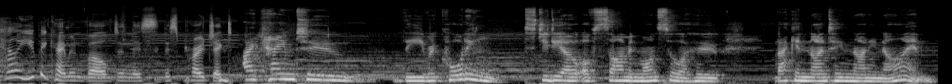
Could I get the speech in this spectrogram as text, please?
how you became involved in this, this project? I came to the recording studio of Simon Monsoor, who back in 1999,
